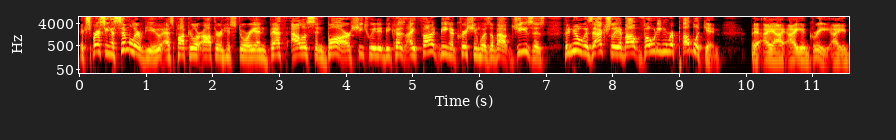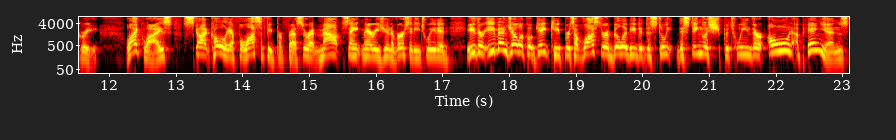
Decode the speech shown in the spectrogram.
Expressing a similar view as popular author and historian Beth Allison Barr, she tweeted, because I thought being a Christian was about Jesus, who knew it was actually about voting Republican. I, I, I agree. I agree. Likewise, Scott Coley, a philosophy professor at Mount St. Mary's University, tweeted, either evangelical gatekeepers have lost their ability to distinguish between their own opinions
